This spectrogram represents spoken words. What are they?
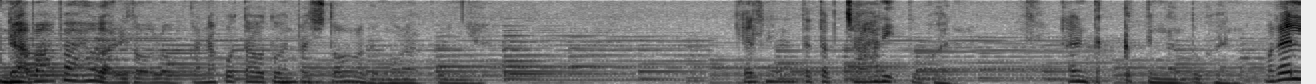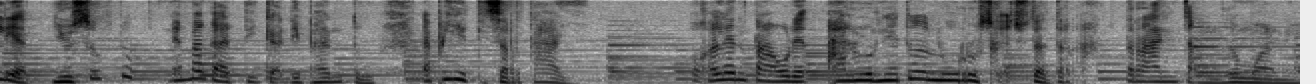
Nggak apa-apa nggak ditolong. Karena aku tahu Tuhan pasti tolong dan ngelakuinnya kalian tetap cari Tuhan. Kalian deket dengan Tuhan. Makanya lihat Yusuf tuh memang gak, gak dibantu tapi dia disertai. Kok kalian tahu lihat alurnya tuh lurus kayak sudah ter, terancang semuanya.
